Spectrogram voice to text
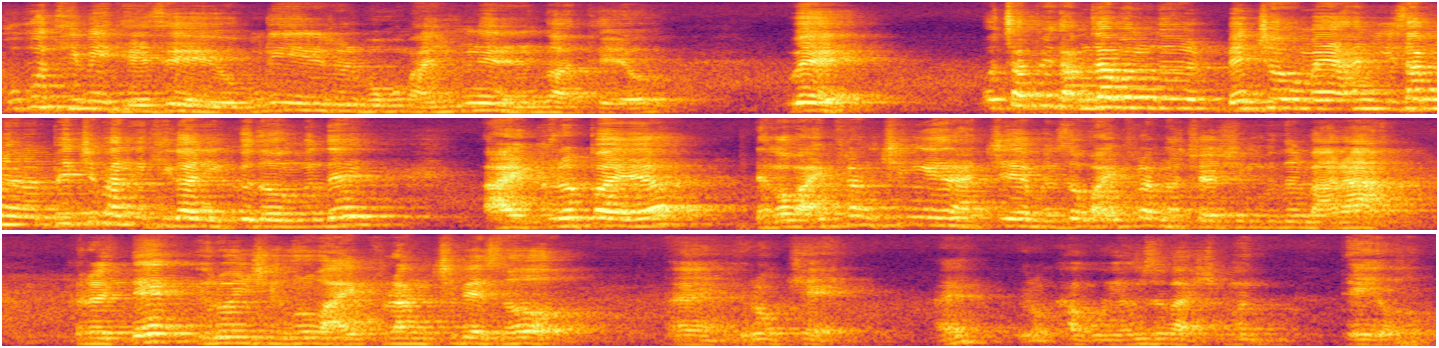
부부팀이 대세예요. 우리를 보고 많이 흉내내는 것 같아요. 왜? 어차피 남자분들 맨 처음에 한 2, 3년은 뺏지 받는 기간이 있거든. 근데 아이 그럴 바에야 내가 와이프랑 게 낫지 하면서 와이프랑 같이 하시는 분들 많아. 그럴 때 이런 식으로 와이프랑 집에서 예, 이렇게 예? 이렇게 하고 연습하시면 돼요.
